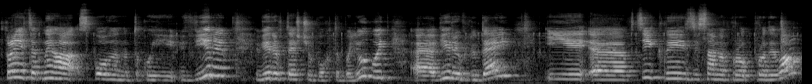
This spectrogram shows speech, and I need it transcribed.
Справді ця книга сповнена такої віри, віри в те, що Бог тебе любить, е, віри в людей. І е, в цій книзі саме про, про дива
